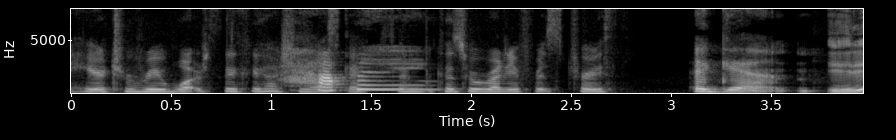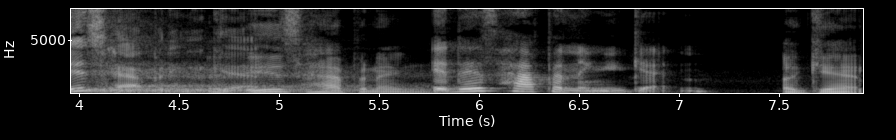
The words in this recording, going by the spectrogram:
here to rewatch the Kakashi Mask episode because we're ready for its truth. Again, It is happening again. is happening it is happening again. again.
